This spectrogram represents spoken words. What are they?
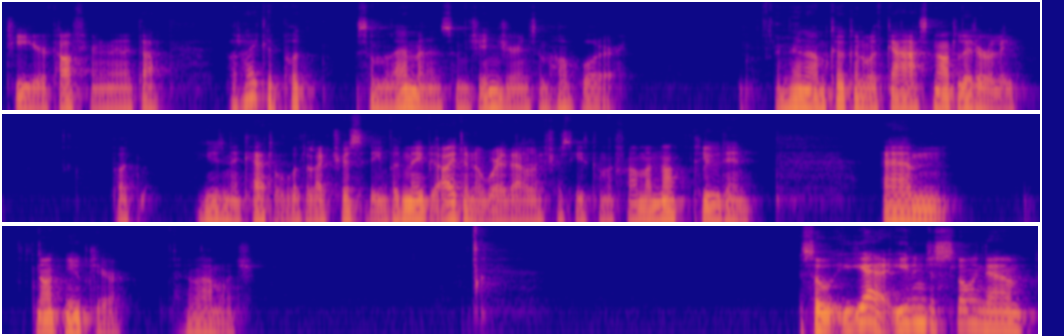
tea or coffee or anything like that. But I could put some lemon and some ginger in some hot water. And then I'm cooking with gas, not literally, but using a kettle with electricity, but maybe I don't know where that electricity is coming from. I'm not clued in. Um, not nuclear. I know that much. So yeah, even just slowing down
